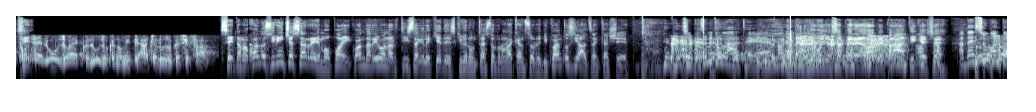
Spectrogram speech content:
Sì. Forse è l'uso, ecco, è l'uso che non mi piace, è l'uso che si fa. Senta, ma quando si vince a Sanremo, poi quando arriva un artista che le chiede di scrivere un testo per una canzone, di quanto si alza il cachet? Subito latte. eh, è- Vabbè, io voglio sapere le robe pratiche, cioè. Adesso quanto so,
